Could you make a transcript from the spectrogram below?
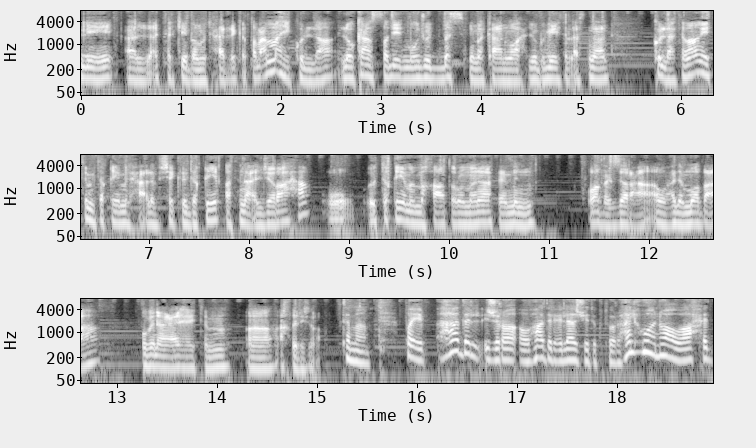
للتركيبة المتحركة طبعا ما هي كلها لو كان الصديد موجود بس في مكان واحد وبقية الأسنان كلها تمام يتم تقييم الحالة بشكل دقيق أثناء الجراحة وتقييم المخاطر والمنافع من وضع الزرعة أو عدم وضعها وبناء عليها يتم آه، أخذ الإجراء. تمام طيب هذا الإجراء أو هذا العلاج يا دكتور هل هو نوع واحد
